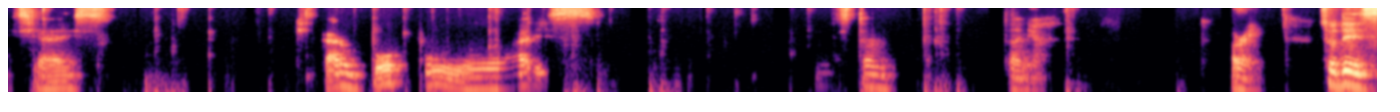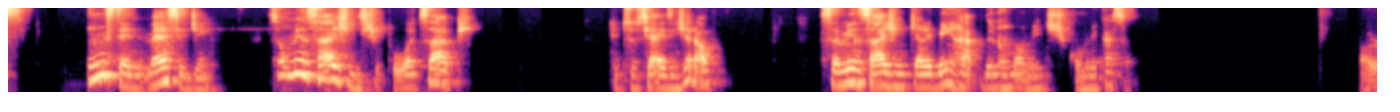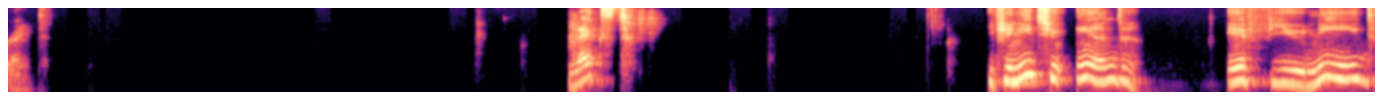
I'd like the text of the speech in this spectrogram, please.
Iniciais ficaram populares instantâneo. All right. So this instant messaging são mensagens tipo WhatsApp, redes sociais em geral. Essa mensagem que ela é bem rápida normalmente de comunicação. All right. Next, if you need to end, if you need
